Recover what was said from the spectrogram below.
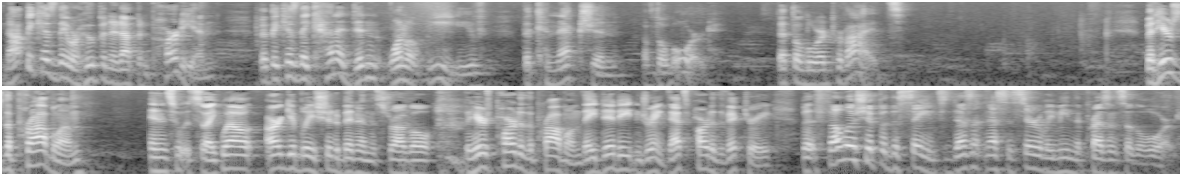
Not because they were hooping it up and partying, but because they kind of didn't want to leave the connection of the Lord that the Lord provides. But here's the problem and so it's like, well, arguably should have been in the struggle, but here's part of the problem. They did eat and drink. That's part of the victory. But fellowship of the saints doesn't necessarily mean the presence of the Lord.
